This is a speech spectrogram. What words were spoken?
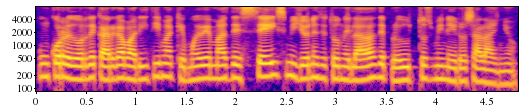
un corredor de carga marítima que mueve más de 6 millones de toneladas de productos mineros al año.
